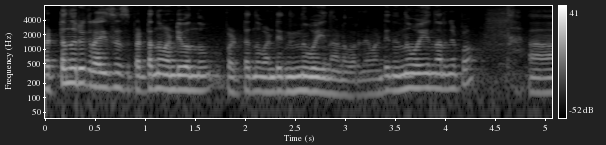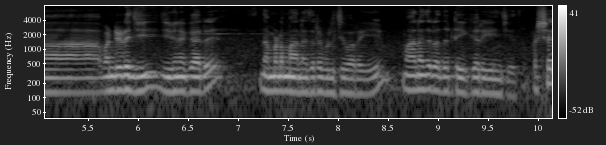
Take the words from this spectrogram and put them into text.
പെട്ടെന്നൊരു ക്രൈസിസ് പെട്ടെന്ന് വണ്ടി വന്നു പെട്ടെന്ന് വണ്ടി നിന്നുപോയി എന്നാണ് പറഞ്ഞത്. വണ്ടി നിന്നുപോയി എന്ന് പറഞ്ഞപ്പോൾ വണ്ടിയുടെ ജീ ജീവനക്കാർ നമ്മുടെ മാനേജറെ വിളിച്ച് പറയുകയും മാനേജർ അത് ടേക്ക് ചെയ്യുകയും ചെയ്തു. പക്ഷേ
